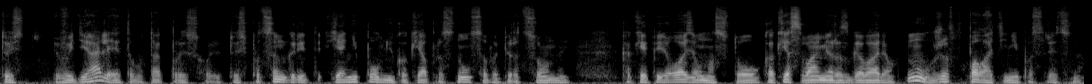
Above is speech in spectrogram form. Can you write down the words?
То есть в идеале это вот так происходит. То есть пациент говорит, я не помню, как я проснулся в операционной, как я перелазил на стол, как я с вами разговаривал. Ну, уже в палате непосредственно.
